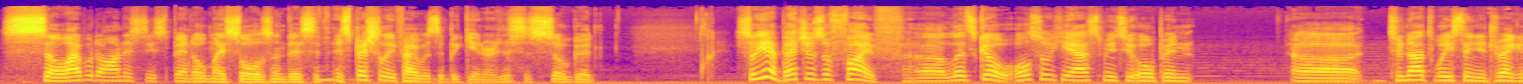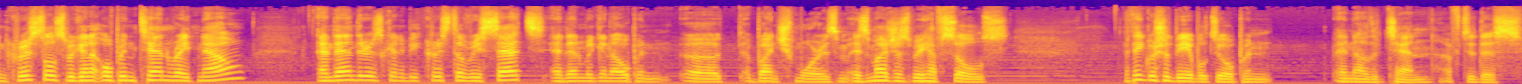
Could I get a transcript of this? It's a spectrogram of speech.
So i would honestly spend all my souls on this if, especially if i was a beginner. This is so good. So yeah batches of five uh, let's go. Also he asked me to open uh, to not waste any dragon crystals. We're gonna open 10 right now and then there's gonna be crystal reset and then we're gonna open uh, a bunch more as, as much as we have souls i think we should be able to open another 10 after this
